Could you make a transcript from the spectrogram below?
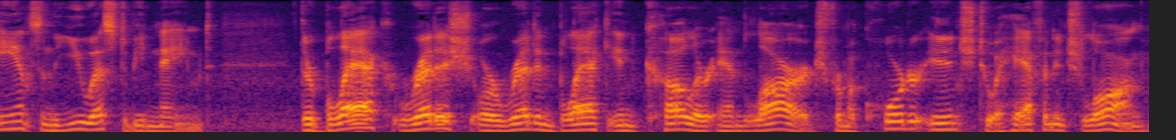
ants in the U.S. to be named. They're black, reddish, or red and black in color and large, from a quarter inch to a half an inch long.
